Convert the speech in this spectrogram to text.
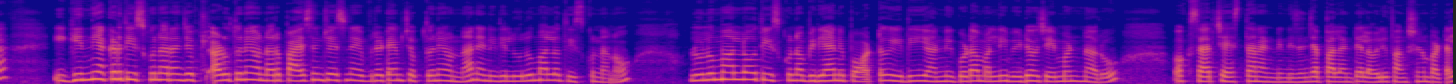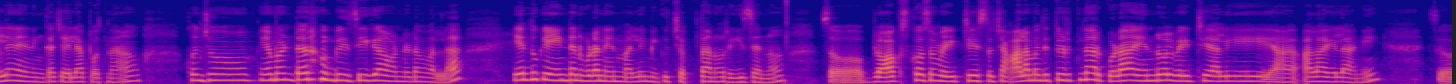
ఈ గిన్నె ఎక్కడ తీసుకున్నారని చెప్పి అడుగుతూనే ఉన్నారు. పాయసం చేసిన ఎవ్రీ టైం చెప్తూనే ఉన్నా. నేను ఇది లులుమాల్లో తీసుకున్నాను. లులుమాల్లో తీసుకున్న బిర్యానీ పాట్ ఇది అన్నీ కూడా మళ్ళీ వీడియో చేయమంటున్నారు. ఒకసారి చేస్తానండి. నిజం చెప్పాలంటే లవ్లీ ఫంక్షన్ బట్టలే నేను ఇంకా చేయలేకపోతున్నాను కొంచెం ఏమంటారు? బిజీగా ఉండడం వల్ల. ఎందుకు ఏంటని కూడా నేను మళ్ళీ మీకు చెప్తాను రీజన్. సో బ్లాగ్స్ కోసం వెయిట్ చేస్తూ చాలామంది తిడుతున్నారు కూడా. ఎన్ని రోజులు వెయిట్ చేయాలి? అలా ఇలా అని. So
